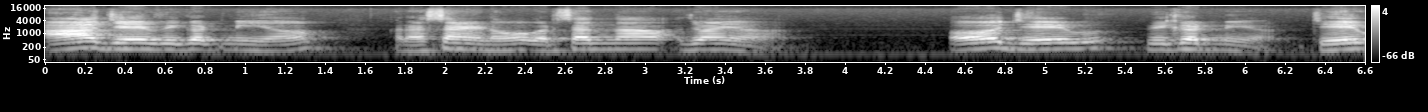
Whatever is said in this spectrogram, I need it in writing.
આ જૈવ વિઘટનીય રસાયણો વરસાદના જો અહીંયા અજૈવ વિઘટનીય, જૈવ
